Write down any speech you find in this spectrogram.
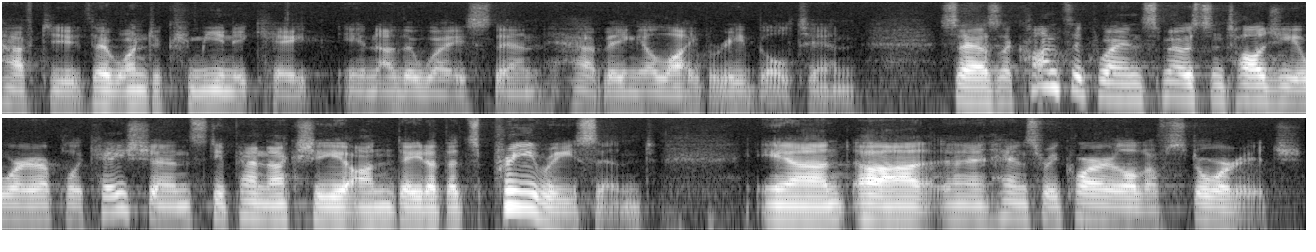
have to, they want to communicate in other ways than having a library built in. So as a consequence, most ontology-aware applications depend actually on data that's pre-reasoned and, uh, and hence require a lot of storage.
